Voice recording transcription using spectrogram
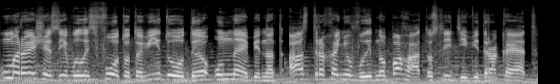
У мережі з'явились фото та відео, де у небі над Астраханю видно багато слідів від ракет.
